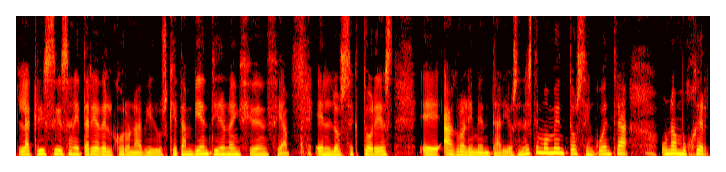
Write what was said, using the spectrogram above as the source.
la crisis sanitaria del coronavirus, que también tiene una incidencia en los sectores eh, agroalimentarios. En este momento se encuentra una mujer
